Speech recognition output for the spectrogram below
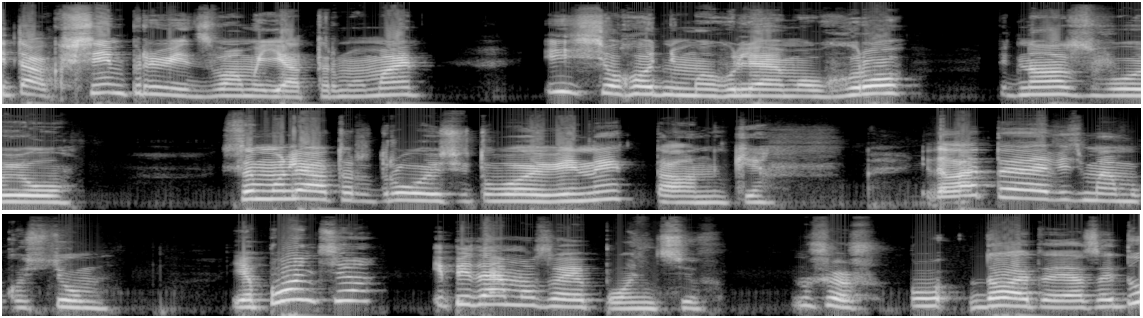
І так, всім привіт! З вами я Термомайн. І сьогодні ми гуляємо в гру під назвою Симулятор Другої світової війни танки. І давайте візьмемо костюм японця і підемо за японців. Ну що ж, давайте я зайду,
